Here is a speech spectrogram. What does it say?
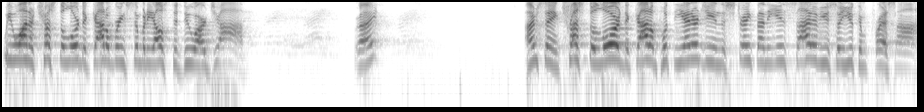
we want to trust the Lord that God will bring somebody else to do our job right? I'm saying trust the Lord that God will put the energy and the strength on the inside of you so you can press on.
